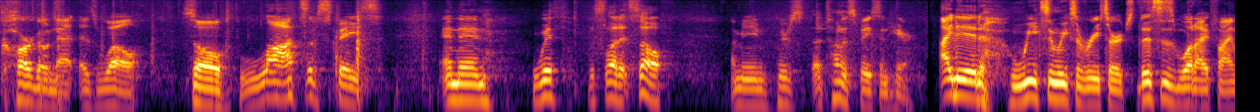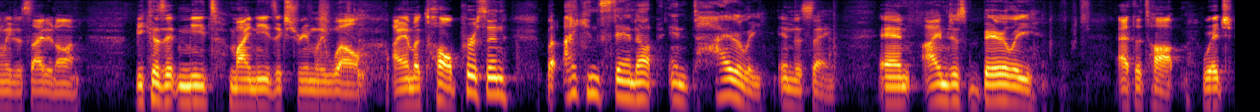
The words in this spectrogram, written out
cargo net as well. So lots of space. And then with the sled itself, I mean, there's a ton of space in here. I did weeks and weeks of research. This is what I finally decided on because it meets my needs extremely well. I am a tall person, but I can stand up entirely in this thing. And I'm just barely at the top, which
